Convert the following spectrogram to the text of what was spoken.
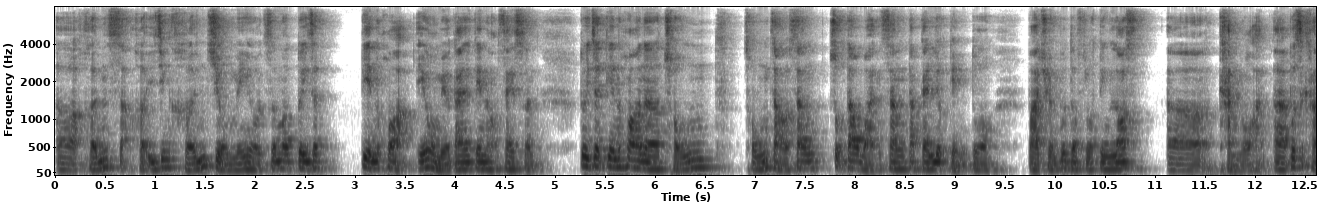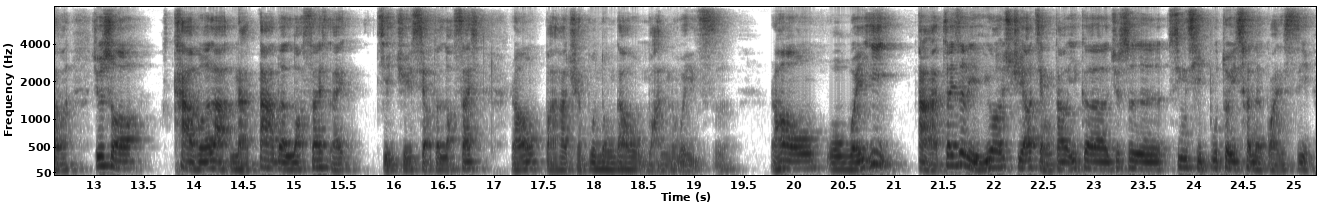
呃很少和已经很久没有这么对着电话，因为我没有带着电脑在身，对着电话呢，从从早上做到晚上大概六点多，把全部的 floating loss 呃砍完，呃不是砍完，就是说 cover 了拿大的 loss size 来解决小的 loss size，然后把它全部弄到完为止。然后我唯一啊在这里又需要讲到一个就是信息不对称的关系。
